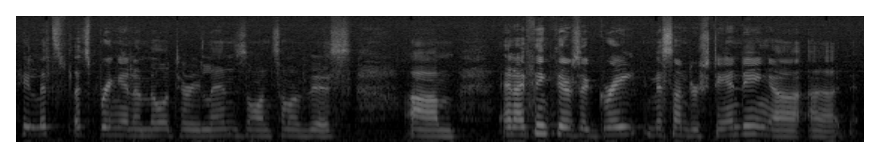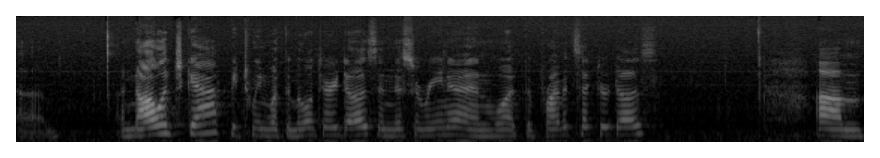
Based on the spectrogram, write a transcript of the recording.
hey, let's, let's bring in a military lens on some of this. Um, And I think there's a great misunderstanding, uh, uh, um, a knowledge gap between what the military does in this arena and what the private sector does. Um,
